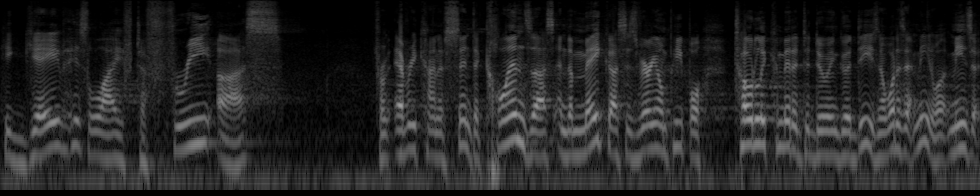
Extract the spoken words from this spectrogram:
He gave His life to free us from every kind of sin, to cleanse us and to make us, his very own people, totally committed to doing good deeds. Now, what does that mean? Well, it means that,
